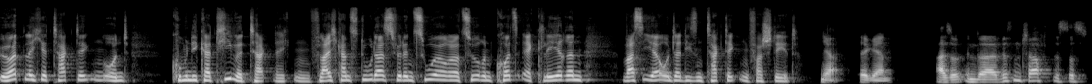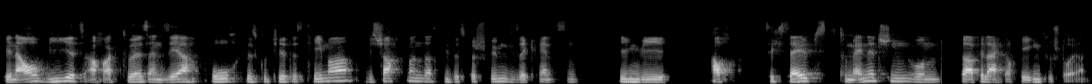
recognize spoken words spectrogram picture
örtliche Taktiken und kommunikative Taktiken. Vielleicht kannst du das für den Zuhörer oder Zuhörerin kurz erklären, was ihr unter diesen Taktiken versteht. Ja, sehr gern. Also in der Wissenschaft ist das genau wie jetzt auch aktuell ein sehr hoch diskutiertes Thema. Wie schafft man das, dieses Verschwimmen dieser Grenzen irgendwie auch sich selbst zu managen und da vielleicht auch gegenzusteuern?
